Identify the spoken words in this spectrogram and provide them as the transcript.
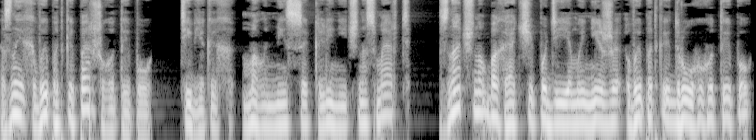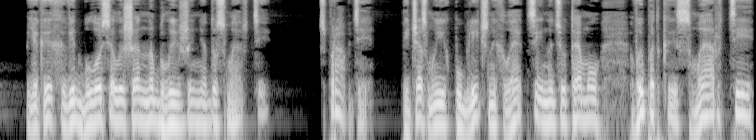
З них випадки першого типу, ті, в яких мала місце клінічна смерть, значно багатші подіями, ніж випадки другого типу, в яких відбулося лише наближення до смерті. Справді, під час моїх публічних лекцій на цю тему випадки смерті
